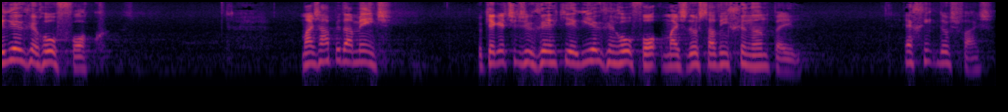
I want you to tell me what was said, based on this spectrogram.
Ele errou o foco. Mas rapidamente, eu queria te dizer que Elias errou o foco, mas Deus estava ensinando para ele. É assim que Deus faz.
